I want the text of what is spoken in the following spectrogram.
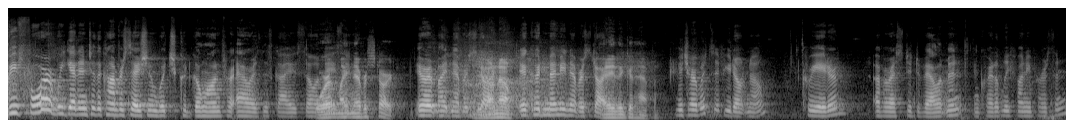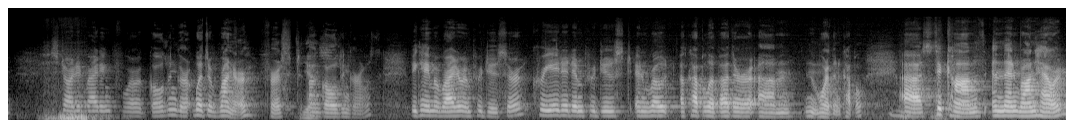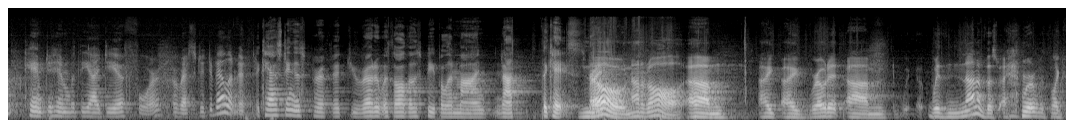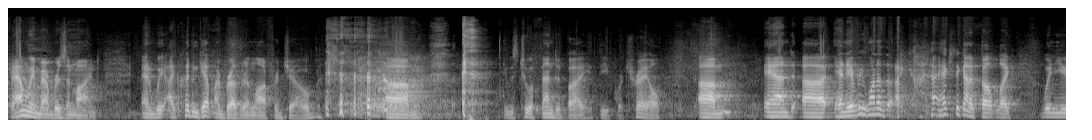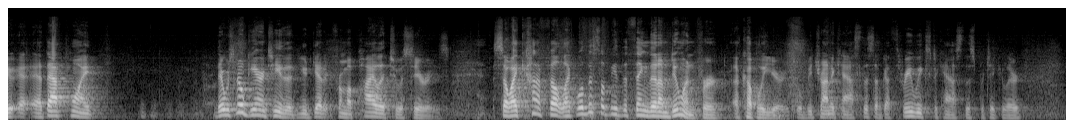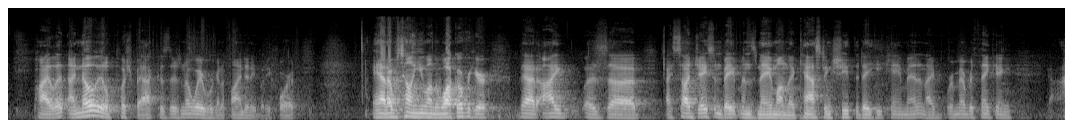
you. Before we get into the conversation, which could go on for hours, this guy is so Or amazing. it might never start. Or it might never start. don't know. It could maybe never start. Anything could happen. Mitch Hurwitz, if you don't know, creator of Arrested Development, incredibly funny person. Started writing for Golden Girls, was a runner first on Golden Girls. Became a writer and producer, created and produced and wrote a couple of other, um, more than a couple, uh, sitcoms. And then Ron Howard came to him with the idea for Arrested Development. The casting is perfect. You wrote it with all those people in mind. Not the case. right? No, not at all. Um, I, I wrote it um, with none of this. I wrote with like family members in mind, and we, I couldn't get my brother-in-law for Gob. um, he was too offended by the portrayal, um, and uh, and every one of the. I, I actually kind of felt like when you at that point there was no guarantee that you'd get it from a pilot to a series. So I kind of felt like, well, this will be the thing that I'm doing for a couple of years. We'll be trying to cast this. I've got three weeks to cast this particular pilot. I know it'll push back because there's no way we're going to find anybody for it. And I was telling you on the walk over here that I was, uh, I saw Jason Bateman's name on the casting sheet the day he came in, and I remember thinking,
